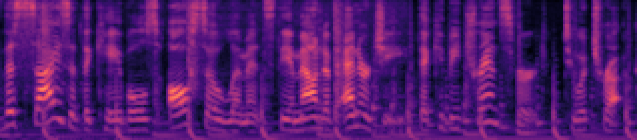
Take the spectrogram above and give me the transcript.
The size of the cables also limits the amount of energy that can be transferred to a truck.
